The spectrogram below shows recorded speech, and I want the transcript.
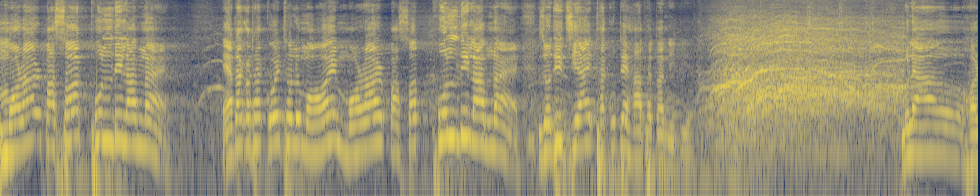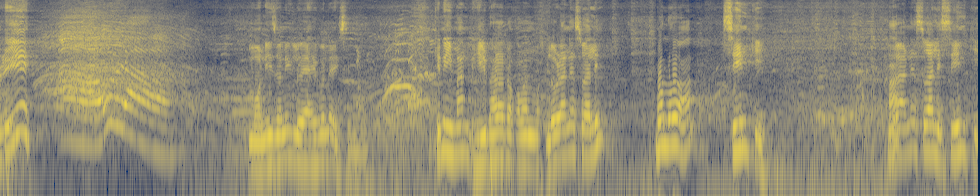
মৰাৰ পাছত ফুল দি লাভ নাই। এটা কথা কৈ থলো মই মৰাৰ পাছত ফুল দি লাভ নাই যদি জীয়াই থাকোঁতে সাপ এটা নিদিয়ে। বোলে আও হৰি? মণিজনীক লৈ আহিব লাগিছিল কিন্তু ইমান ভিৰ ভাড়াত অকণমান ল'ৰা নে ছোৱালী? মই ল'ৰা। চিন কি? ল'ৰা নে ছোৱালী চিন কি?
